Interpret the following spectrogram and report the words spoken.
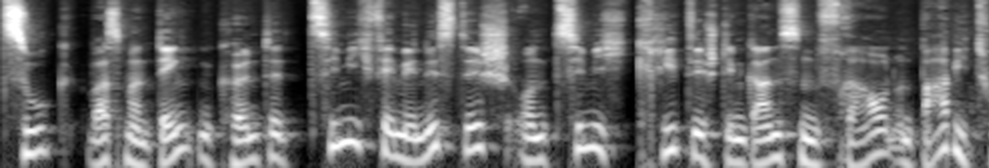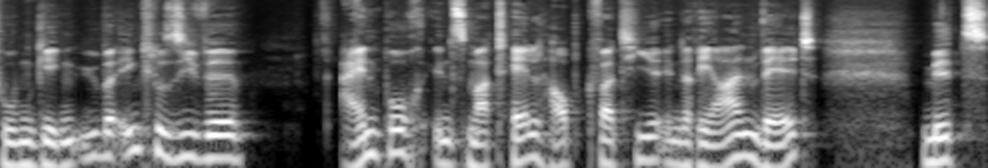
Zug, was man denken könnte, ziemlich feministisch und ziemlich kritisch dem ganzen Frauen- und Barbietum gegenüber, inklusive Einbruch ins Mattel-Hauptquartier in der realen Welt mit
